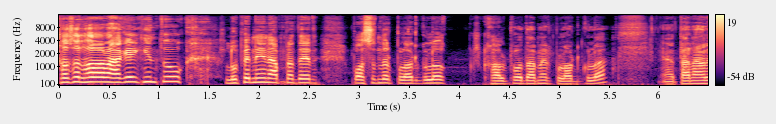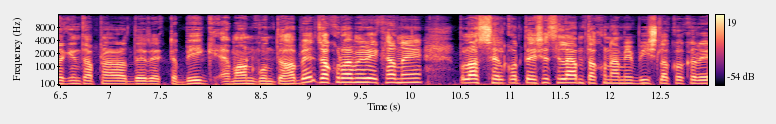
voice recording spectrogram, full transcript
সচল হওয়ার আগেই কিন্তু লুপে নিন আপনাদের পছন্দের প্লটগুলো স্বল্প দামের প্লটগুলো তা না হলে কিন্তু আপনাদের একটা বিগ অ্যামাউন্ট গুনতে হবে। যখন আমি এখানে প্লট সেল করতে এসেছিলাম, তখন আমি বিশ লক্ষ করে,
